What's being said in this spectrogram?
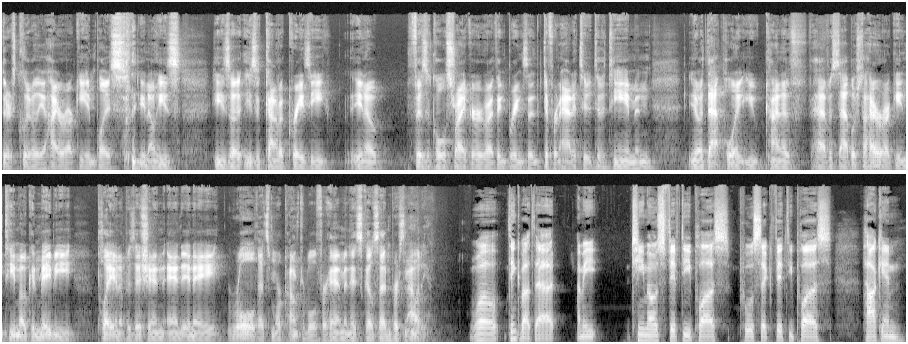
there's clearly a hierarchy in place. you know, he's he's a he's a kind of a crazy you know physical striker who I think brings a different attitude to the team. And you know, at that point, you kind of have established a hierarchy, and Timo can maybe play in a position and in a role that's more comfortable for him and his skill set and personality. Well, think about that. I mean, Timo's 50 plus, Pulisic 50 plus, Hakim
